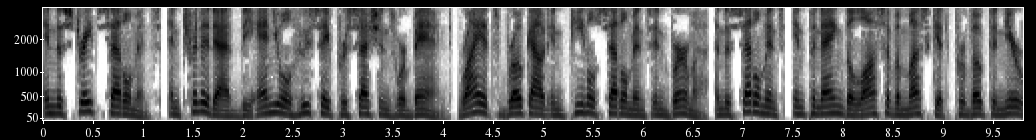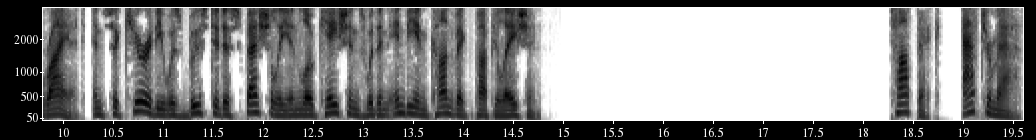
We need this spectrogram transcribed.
In the Straits settlements, and Trinidad the annual Hosay processions were banned, riots broke out in penal settlements in Burma, and the settlements, in Penang the loss of a musket provoked a near riot, and security was boosted especially in locations with an Indian convict population. Aftermath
